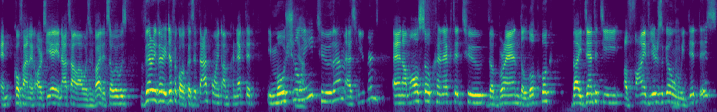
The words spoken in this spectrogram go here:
and co-founded RTA, and that's how I was invited. So it was very, very difficult because at that point I'm connected emotionally yeah. to them as humans, and I'm also connected to the brand, the lookbook, the identity of five years ago when we did this,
